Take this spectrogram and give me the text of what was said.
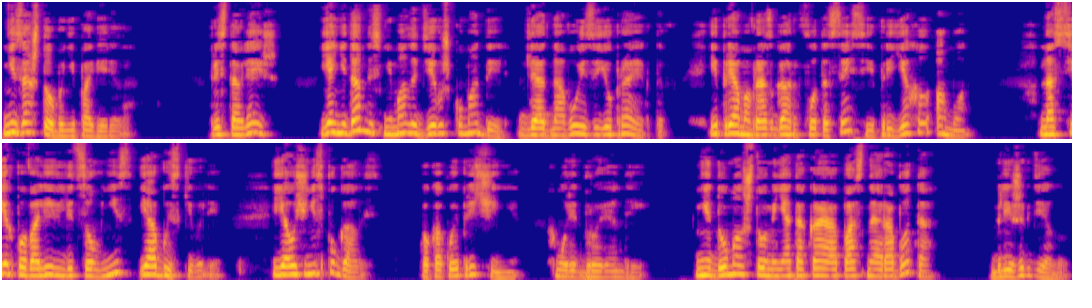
ни за что бы не поверила. Представляешь, я недавно снимала девушку-модель для одного из ее проектов, и прямо в разгар фотосессии приехал ОМОН. Нас всех повалили лицом вниз и обыскивали. Я очень испугалась. По какой причине? Хмурит брови Андрей. Не думал, что у меня такая опасная работа? Ближе к делу.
